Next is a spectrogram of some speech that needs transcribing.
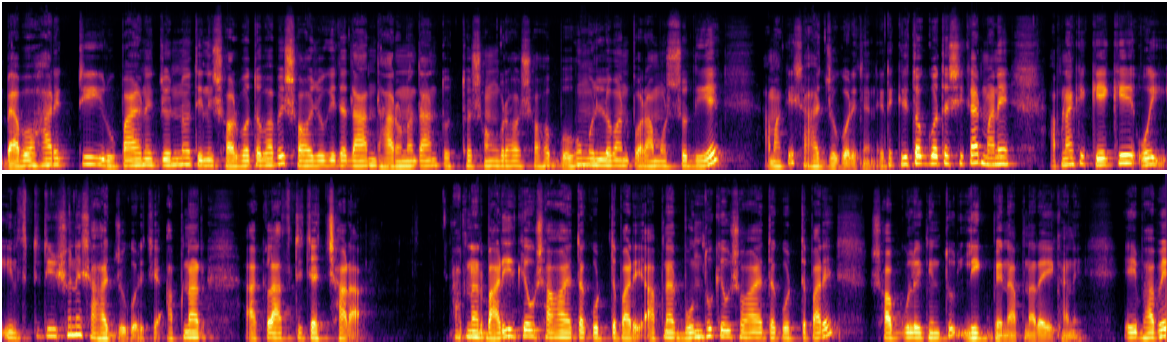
ব্যবহারিকটি রূপায়ণের জন্য তিনি সর্বতভাবে সহযোগিতা দান, ধারণা দান, তথ্য সংগ্রহ সহ বহু মূল্যবান পরামর্শ দিয়ে আমাকে সাহায্য করেছেন। এটা কৃতজ্ঞতা শিকার মানে আপনাকে কে কে ওই ইনস্টিটিউশনে সাহায্য করেছে, আপনার ক্লাস টিচার ছাড়া। আপনার বাড়ির কেউ সহায়তা করতে পারে, আপনার বন্ধু কেউ সহায়তা করতে পারে, সবগুলোই কিন্তু লিখবেন আপনারা এখানে। এইভাবে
